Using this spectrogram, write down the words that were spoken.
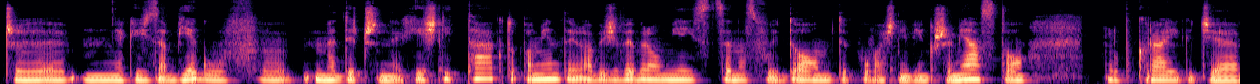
czy mm, jakichś zabiegów y, medycznych. Jeśli tak, to pamiętaj, abyś wybrał miejsce na swój dom, typu właśnie większe miasto lub kraj, gdzie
